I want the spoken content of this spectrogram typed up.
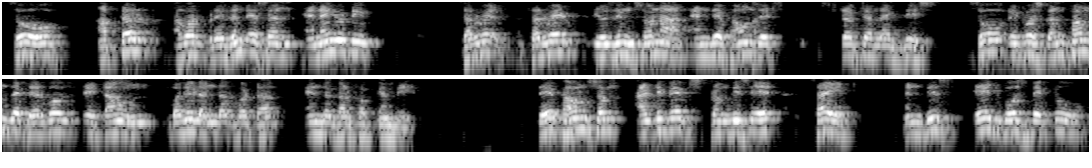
So after our presentation, NIOT surveyed, surveyed using sonar and they found that structure like this. So it was confirmed that there was a town buried underwater in the Gulf of Cambay. they found some artifacts from this site, and this age goes back to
